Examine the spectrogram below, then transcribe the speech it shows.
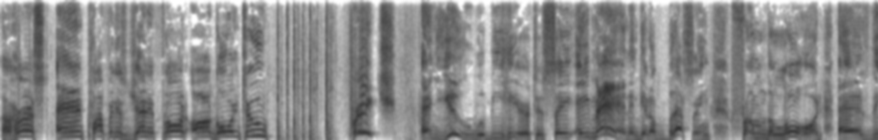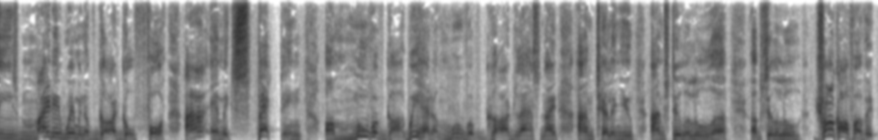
uh, Hurst and Prophetess Janet Floyd are going to preach and you will be here to say amen and get a blessing from the Lord as these mighty women of God go forth. I am expecting a move of God. We had a move of God last night. I'm telling you, I'm still a little, uh, I'm still a little drunk off of it.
